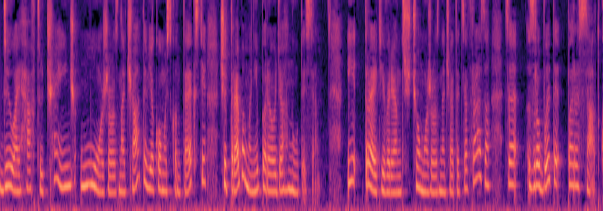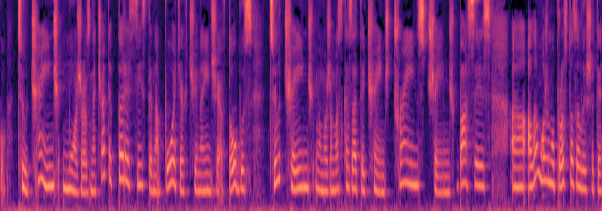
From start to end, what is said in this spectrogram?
do I have to change може означати в якомусь контексті, чи треба мені переодягнутися. І третій варіант, що може означати ця фраза, це зробити пересадку. To change може означати пересісти на потяг чи на інший автобус. To change ми можемо сказати change trains, change buses, але можемо просто залишити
